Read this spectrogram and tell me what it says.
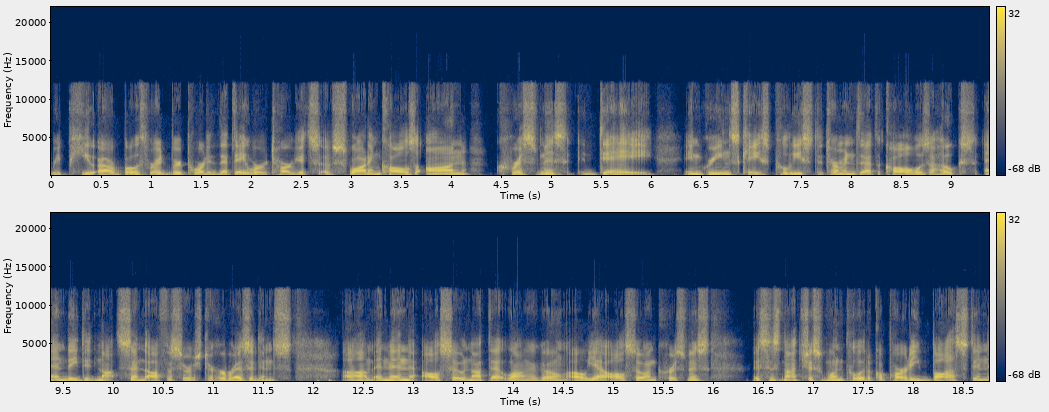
repeat, uh, both re- reported that they were targets of swatting calls on Christmas Day. In Greene's case, police determined that the call was a hoax and they did not send officers to her residence. Um, and then also, not that long ago, oh, yeah, also on Christmas, this is not just one political party. Boston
